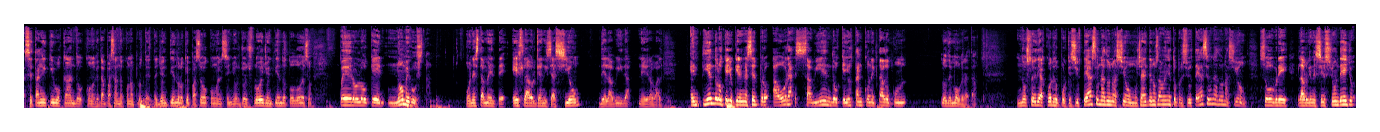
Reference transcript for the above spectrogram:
se están equivocando con lo que está pasando con la protesta. Yo entiendo lo que pasó con el señor George Floyd, yo entiendo todo eso. Pero lo que no me gusta, honestamente, es la organización de la vida negra Val. Entiendo lo que ellos quieren hacer, pero ahora sabiendo que ellos están conectados con los demócratas no estoy de acuerdo porque si usted hace una donación, mucha gente no sabe esto, pero si usted hace una donación sobre la organización de ellos,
